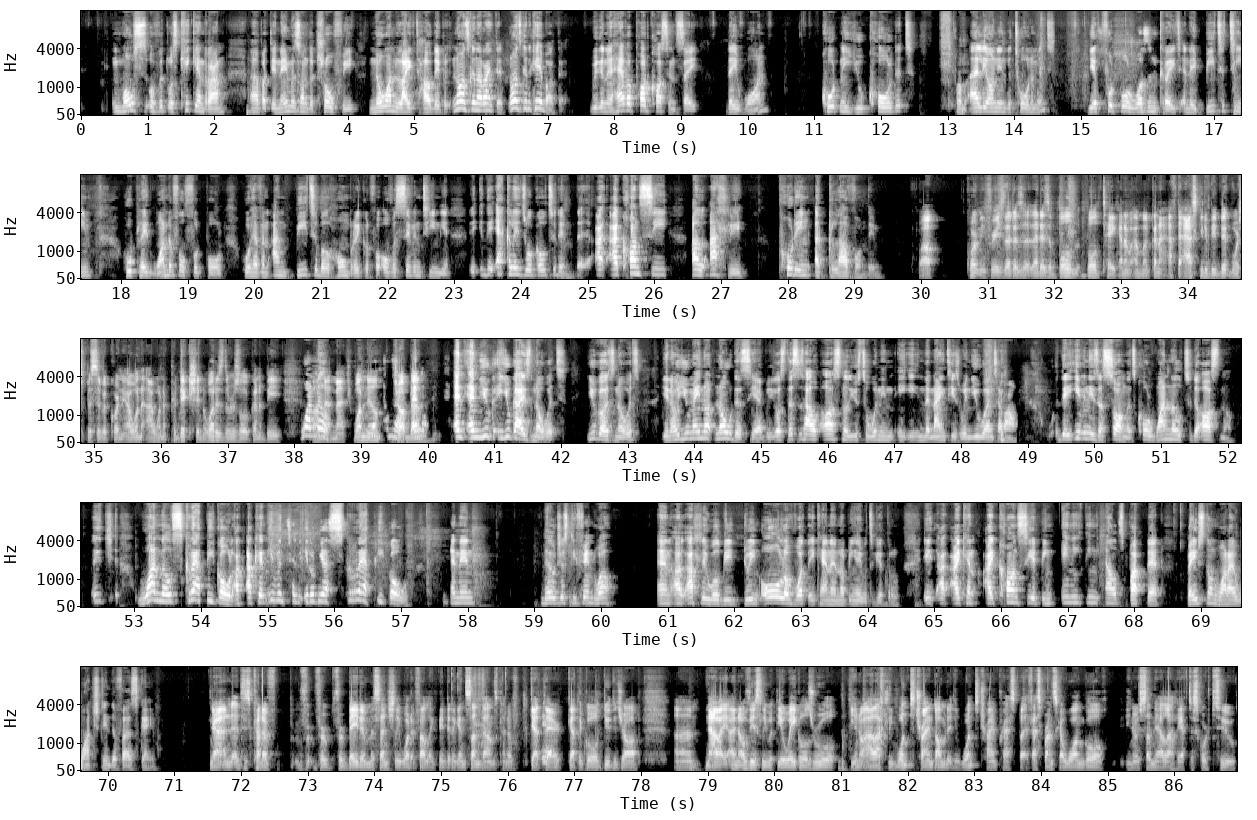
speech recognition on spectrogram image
most of it was kick and run. Uh, but their name is on the trophy. No one liked how they. Play. No one's going to write that. No one's going to care about that. We're going to have a podcast and say they won. Courtney, you called it from early on in the tournament. Their football wasn't great, and they beat a team who played wonderful football, who have an unbeatable home record for over 17 years. The accolades will go to them. I, I can't see Al Ahly putting a glove on them. Wow. Courtney Freese, that is a that is a bold bold take, and I'm, I'm gonna have to ask you to be a bit more specific, Courtney. I want I want a prediction. What is the result going to be one on nil. that match? One 0 job done. And, and and you you guys know it. You guys know it. You know you may not know this here because this is how Arsenal used to win in in the '90s when you weren't around. there even is a song. It's called One Nil to the Arsenal. One nil scrappy goal. I, I can even tell you it'll be a scrappy goal, and then they'll just defend well and Al Ahly will be doing all of what they can and not being able to get through. It, I, I, can I can't see it being anything else but that, based on what I watched in the first game. Yeah, and it's kind of verbatim, essentially what it felt like they did against Sundowns. Kind of get yeah. there, get the goal, do the job. Um, now, and obviously with the away goals rule, you know, Al Ahly want to try and dominate, they want to try and press, but if Esperance got one goal, you know, suddenly Al Ahly have to score two.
